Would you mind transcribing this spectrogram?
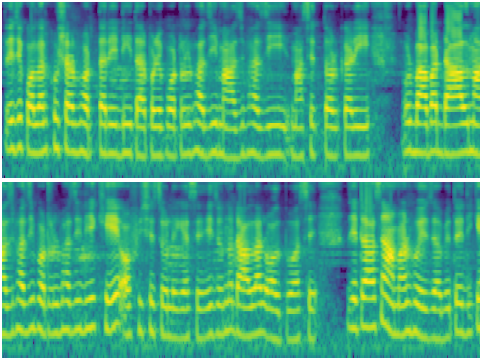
তো এই যে কলার খোসার ভর্তা রেডি তারপরে পটল ভাজি, মাছ ভাজি, মাছের তরকারি, ওর বাবা ডাল, মাছ ভাজি, পটল ভাজি দিয়ে খেয়ে অফিসে চলে গেছে। এই জন্য ডাল আর অল্প আছে, যেটা আছে আমার হয়ে যাবে। তো এদিকে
